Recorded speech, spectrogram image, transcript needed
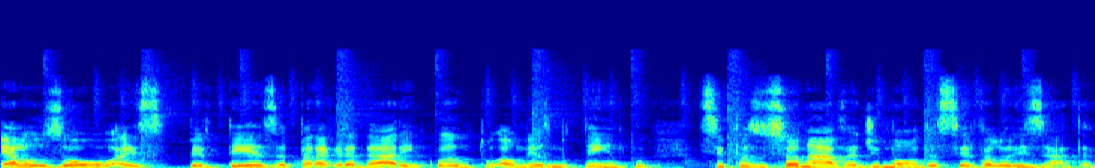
Ela usou a esperteza para agradar enquanto, ao mesmo tempo, se posicionava de modo a ser valorizada.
